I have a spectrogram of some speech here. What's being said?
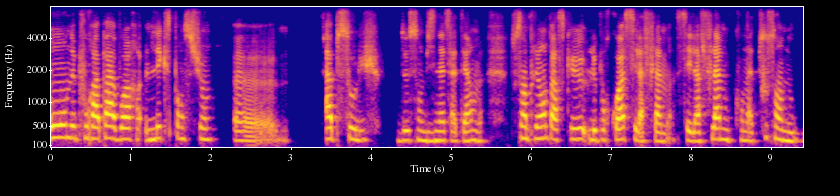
on ne pourra pas avoir l'expansion euh, absolue de son business à terme, tout simplement parce que le pourquoi, c'est la flamme, c'est la flamme qu'on a tous en nous,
